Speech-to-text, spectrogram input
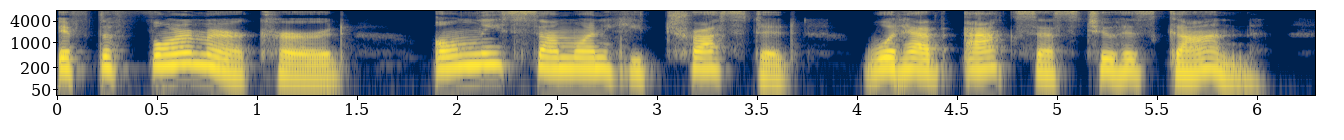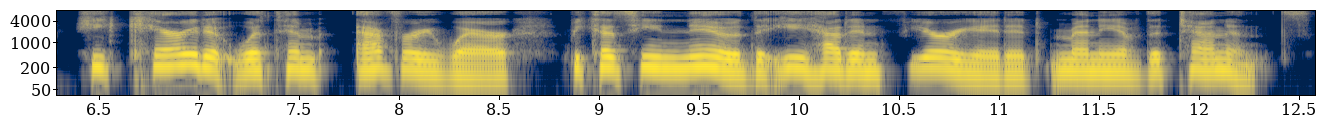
If the former occurred, only someone he trusted would have access to his gun. He carried it with him everywhere because he knew that he had infuriated many of the tenants.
